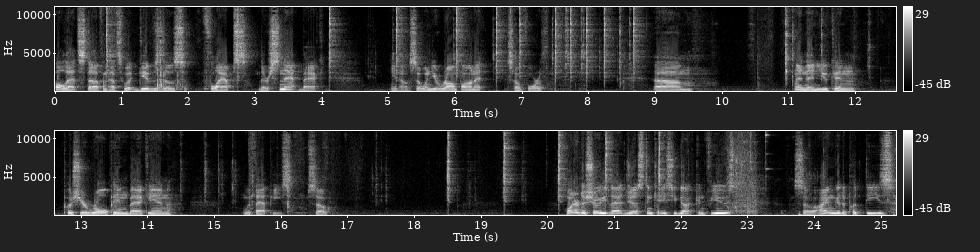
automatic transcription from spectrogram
all that stuff, and that's what gives those flaps their snapback. You know, so when you romp on it, so forth. Um, and then you can push your roll pin back in with that piece. So, wanted to show you that just in case you got confused. So I'm going to put these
